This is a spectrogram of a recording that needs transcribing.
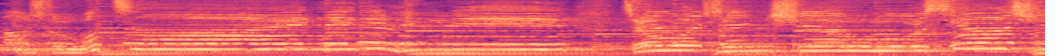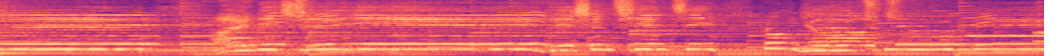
保守我在你的灵里，叫我真圣无瑕疵。爱你旨意，一生前进，荣耀主名。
